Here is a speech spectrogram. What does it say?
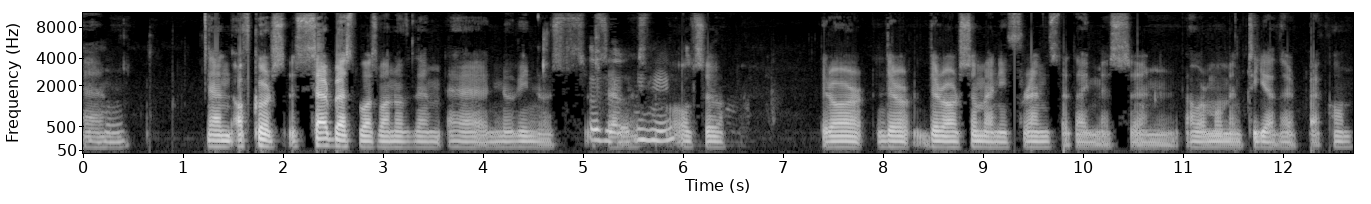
um, Mm-hmm. and of course Serbest was one of them uh, Novinus Mhm. Serbest Mhm. also there are there there are so many friends that I miss and our moment together back home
